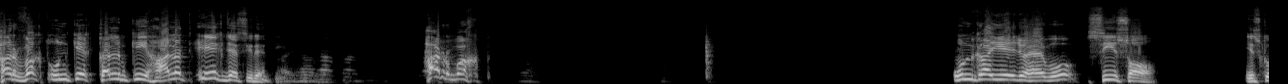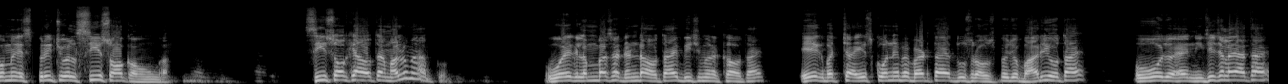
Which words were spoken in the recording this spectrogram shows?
ہر وقت ان کے قلب کی حالت ایک جیسی رہتی ہے۔ ہر وقت۔ ان کا یہ جو ہے وہ سی سو۔ اس کو میں اسپرچل سی سو کہوں گا۔ سی سو کیا ہوتا ہے معلوم ہے آپ کو؟ وہ ایک لمبا سا ڈنڈا ہوتا ہے، بیچ میں رکھا ہوتا ہے۔ ایک بچہ اس کونے پہ بیٹھتا ہے، دوسرا اس پہ جو بھاری ہوتا ہے، وہ جو ہے نیچے چلا جاتا ہے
